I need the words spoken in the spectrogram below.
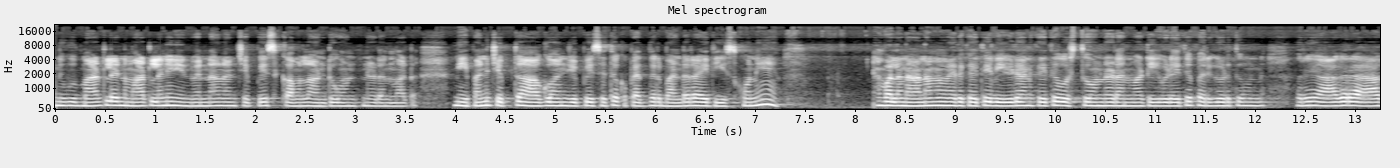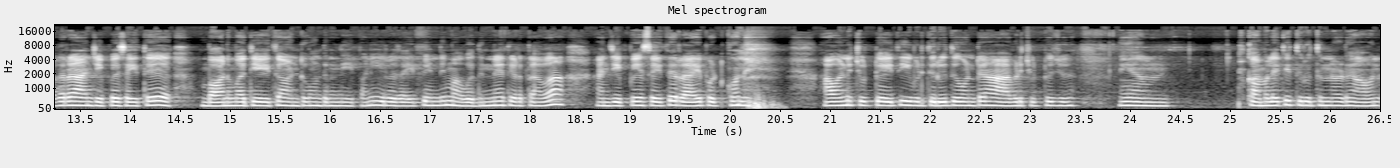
నువ్వు మాట్లాడిన మాటలని నేను విన్నానని చెప్పేసి కమల అంటూ ఉంటున్నాడు అనమాట నీ పని చెప్తే ఆగు అని చెప్పేసి అయితే ఒక పెద్ద బండరాయి తీసుకొని వాళ్ళ నానమ్మ మీదకైతే వేయడానికైతే వస్తూ ఉన్నాడు అనమాట ఈవిడైతే పరిగెడుతూ ఉంది ఒరే ఆగరా ఆగరా అని చెప్పేసి అయితే భానుమతి అయితే అంటూ ఉంటుంది. ఈ పని ఈరోజు అయిపోయింది మా వదిన్నే తిడతావా? అని చెప్పేసి అయితే రాయి పట్టుకొని ఆవిడని చుట్టూ అయితే ఈవిడ తిరుగుతూ ఉంటే ఆవిడ చుట్టూ చూ కమలైతే తిరుగుతున్నాడు. అవును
